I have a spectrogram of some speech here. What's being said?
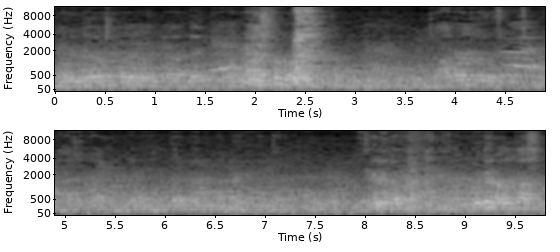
మన నియోజకవర్గంలో ఉన్నవారిని మన రాష్ట్రంలో జాగ్రత్తగా చూసుకోవచ్చు రాజకీయాలు అందరిపై ఎందుకంటే అద్భుతమైన అవకాశం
